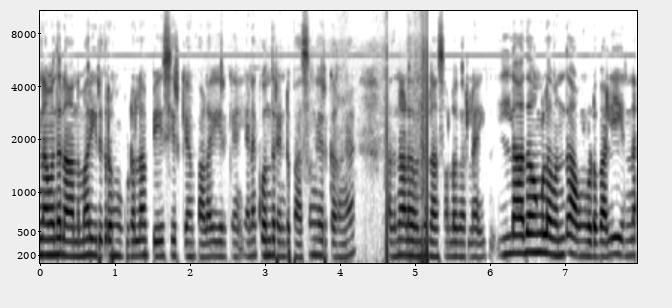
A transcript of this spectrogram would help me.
ஏன்னா வந்து நான் அந்த மாதிரி இருக்கிறவங்க கூடலாம் பேசியிருக்கேன் பழகியிருக்கேன். எனக்கு வந்து ரெண்டு பசங்க இருக்காங்க. அதனால் வந்து நான் சொல்ல வரல. இல்லாதவங்கள வந்து அவங்களோட வழி என்ன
